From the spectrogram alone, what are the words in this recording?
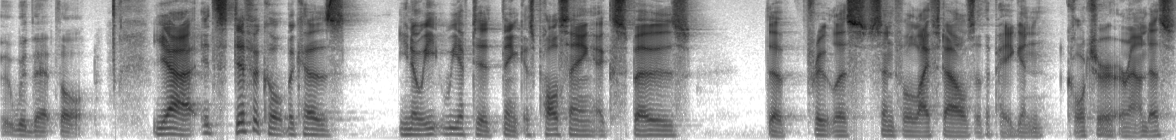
with that thought? Yeah, it's difficult because, you know, we, we have to think, is Paul saying expose the fruitless, sinful lifestyles of the pagan culture around us?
